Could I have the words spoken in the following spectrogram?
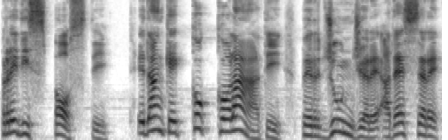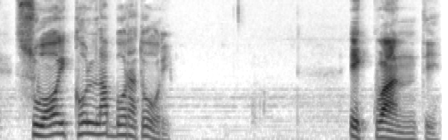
predisposti ed anche coccolati per giungere ad essere suoi collaboratori. E quanti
